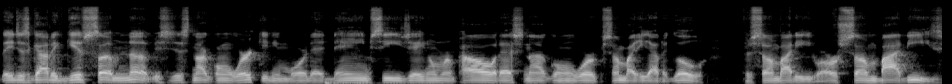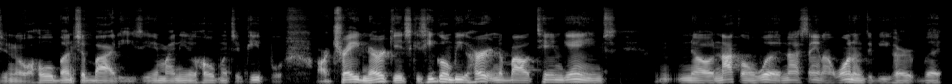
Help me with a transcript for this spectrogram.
they just got to give something up. It's just not going to work anymore. That Dame, CJ, Norman Powell, that's not going to work. Somebody got to go for somebody or some bodies, you know, a whole bunch of bodies. You might need a whole bunch of people. Or trade Nurkic because he going to be hurting about 10 games. No, knock on wood. Not saying I want him to be hurt, but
